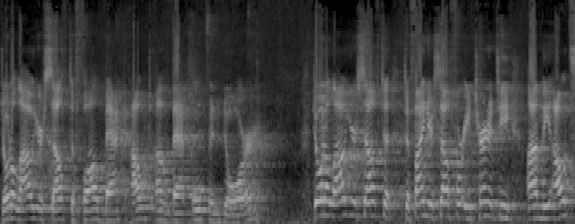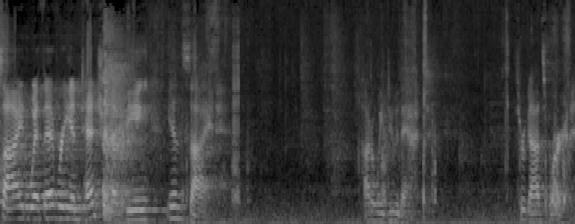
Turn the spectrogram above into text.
Don't allow yourself to fall back out of that open door don't allow yourself to, to find yourself for eternity on the outside with every intention of being inside. How do we do that? Through God's Word.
